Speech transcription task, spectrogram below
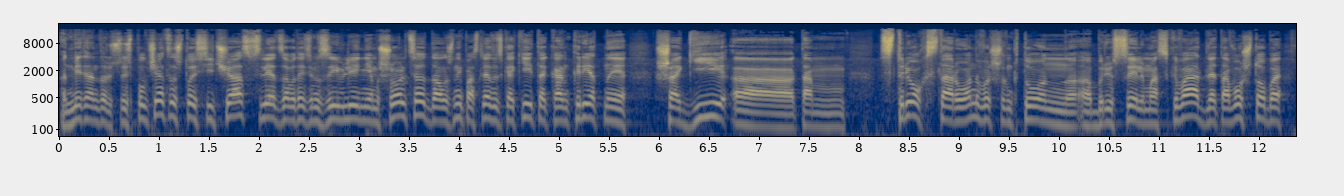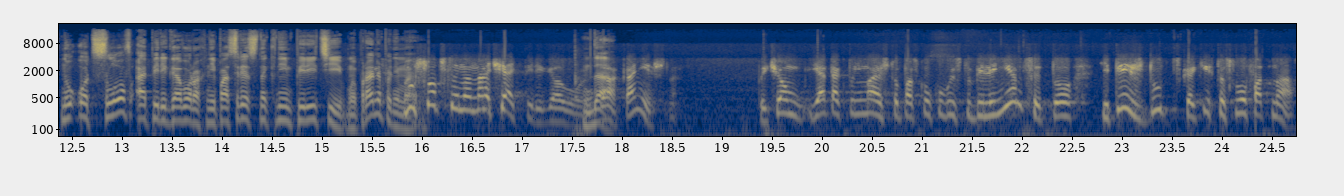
Дмитрий Анатольевич, то есть получается, что сейчас вслед за вот этим заявлением Шольца должны последовать какие-то конкретные шаги, э, там, с трех сторон, Вашингтон, э, Брюссель, Москва, для того, чтобы, ну, от слов о переговорах непосредственно к ним перейти. Мы правильно понимаем? Ну, собственно, начать переговоры. Да, да конечно. Причем, я так понимаю, что поскольку выступили немцы, то теперь ждут каких-то слов от нас.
